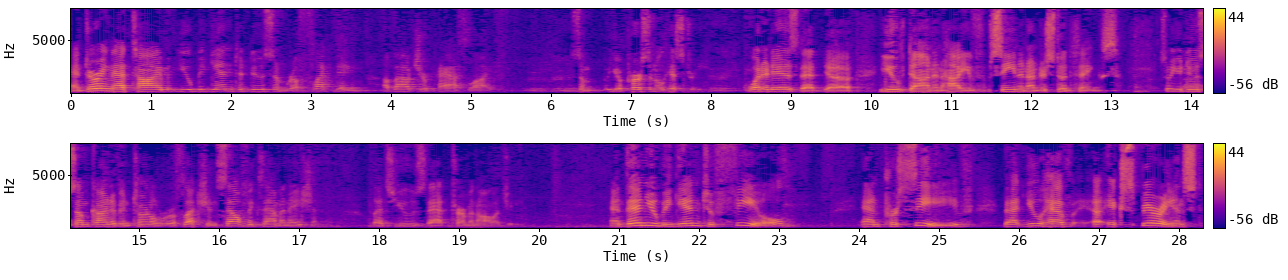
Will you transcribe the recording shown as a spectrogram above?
And during that time, you begin to do some reflecting about your past life, some, your personal history, what it is that uh, you've done and how you've seen and understood things. So you do some kind of internal reflection, self examination. Let's use that terminology. And then you begin to feel and perceive that you have uh, experienced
